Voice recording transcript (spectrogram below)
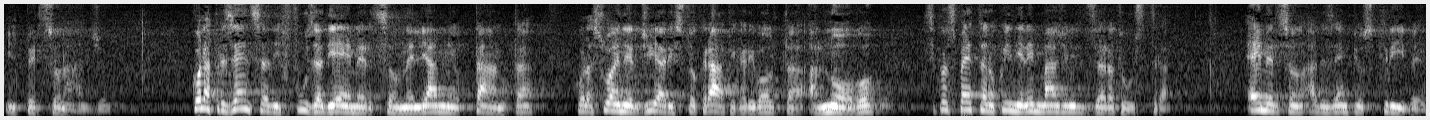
il personaggio. Con la presenza diffusa di Emerson negli anni Ottanta, con la sua energia aristocratica rivolta al nuovo, si prospettano quindi le immagini di Zarathustra. Emerson, ad esempio, scrive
